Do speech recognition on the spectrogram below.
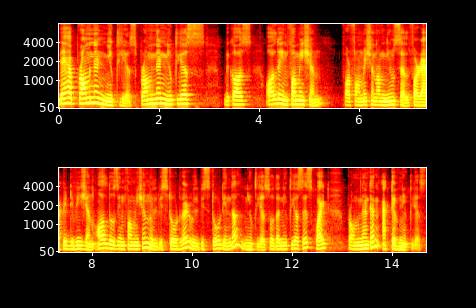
they have prominent nucleus. Prominent nucleus because all the information for formation of new cell for rapid division all those information will be stored where? Will be stored in the nucleus. So the nucleus is quite prominent and active nucleus.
